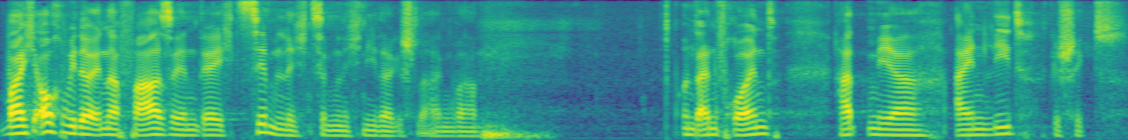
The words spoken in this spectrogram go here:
war ich auch wieder in einer Phase, in der ich ziemlich, ziemlich niedergeschlagen war. Und ein Freund hat mir ein Lied geschickt.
